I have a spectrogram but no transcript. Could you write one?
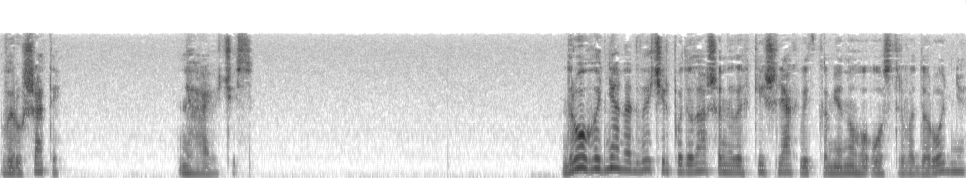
вирушати, не гаючись. Другого дня надвечір, подолавши нелегкий шлях від Кам'яного острова до Родня,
